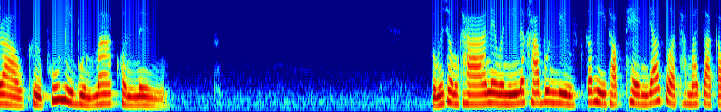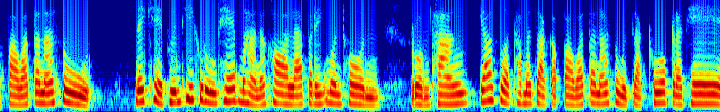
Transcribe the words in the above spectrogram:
เราคือผู้มีบุญมากคนหนึ่ง คุณผู้ชมคะในวันนี้นะคะบุญนิวส์ก็มีท็อป 10ยอดสวดธรรมจักรกับปาวัตนสูตร ในเขตพื้นที่กรุงเทพมหานครและปริมณฑลรวมทั้งยอดสวดธรรมจักรกับปาวัตนสูตรจากทั่วประเทศ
